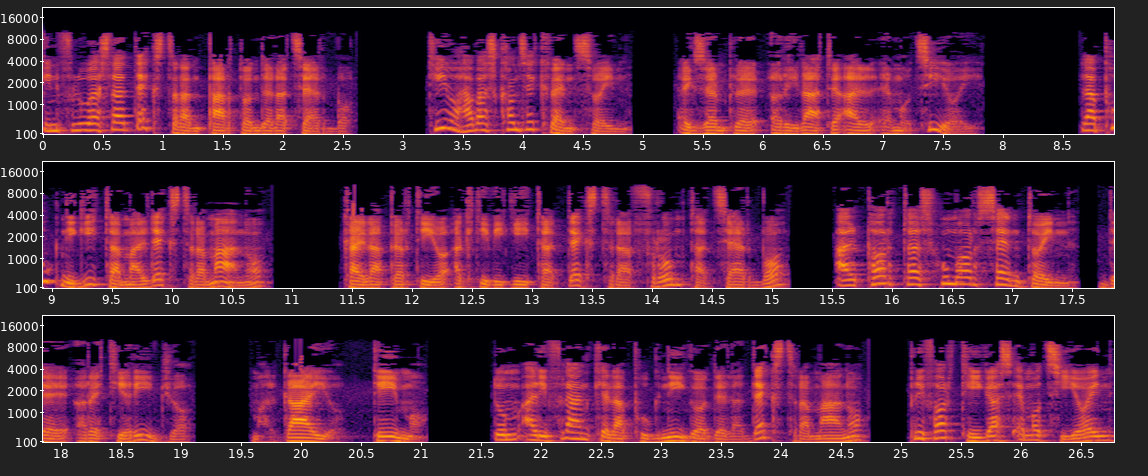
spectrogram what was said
influas la dextran parton de la cerbo. Tio havas consequenzoin, exemple rilate al emozioi. La pugnigita maldextra mano, cae la per tio activigita dextra fronta cerbo, al portas humor sentoin de retirigio, malgaio, timo, dum aliflanque la pugnigo de la dextra mano prifortigas emozioin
